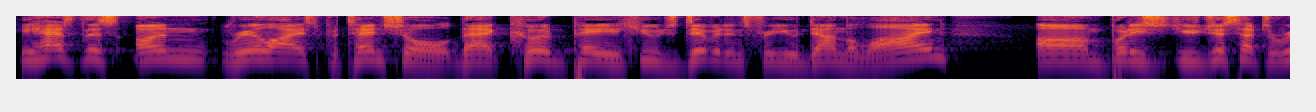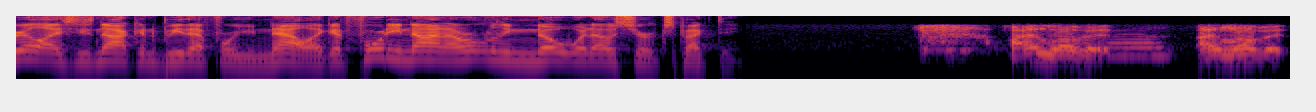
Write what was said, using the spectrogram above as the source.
he has this unrealized potential that could pay huge dividends for you down the line. Um, but he's you just have to realize he's not going to be that for you now. Like at 49, I don't really know what else you're expecting. I love it. I love it.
